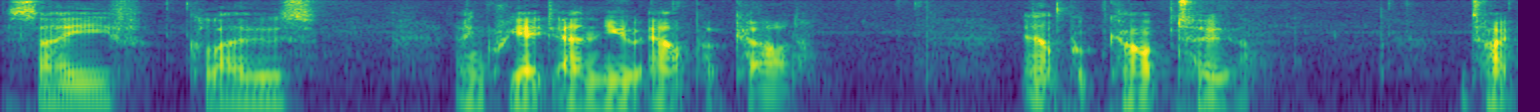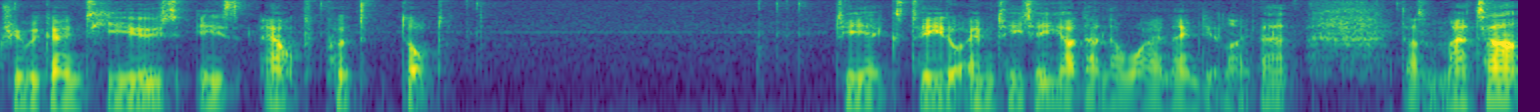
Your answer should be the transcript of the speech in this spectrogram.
save, close, and create our new output card. Output card 2. The type tree we're going to use is output.txt.mtt. I don't know why I named it like that. Doesn't matter.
